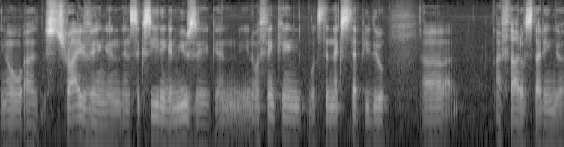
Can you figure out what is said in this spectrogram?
you know, uh, striving and, and succeeding in music, and you know, thinking what's the next step you do. Uh, I've thought of studying uh,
